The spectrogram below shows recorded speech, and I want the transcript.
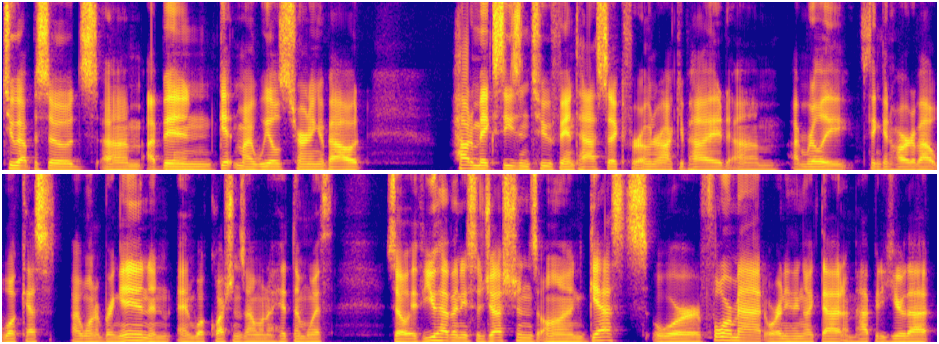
two episodes. Um, I've been getting my wheels turning about how to make season two fantastic for owner occupied. Um, I'm really thinking hard about what guests I want to bring in and, and what questions I want to hit them with. So if you have any suggestions on guests or format or anything like that, I'm happy to hear that.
